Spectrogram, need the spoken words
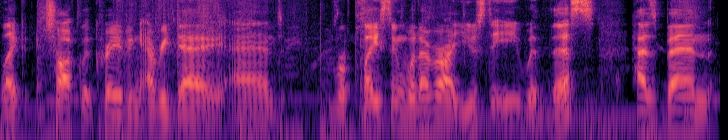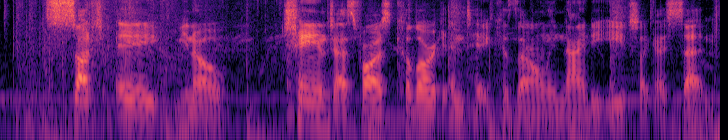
like chocolate craving every day. And replacing whatever I used to eat with this has been such a you know change as far as caloric intake because they're only 90 each like I said.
